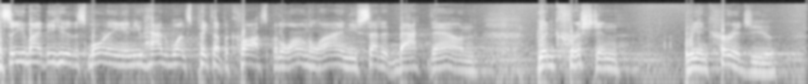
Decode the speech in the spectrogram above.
And so you might be here this morning and you had once picked up a cross, but along the line you set it back down. Good Christian, we encourage you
